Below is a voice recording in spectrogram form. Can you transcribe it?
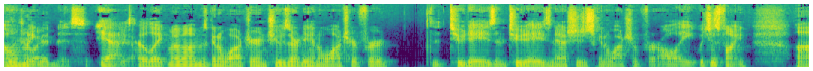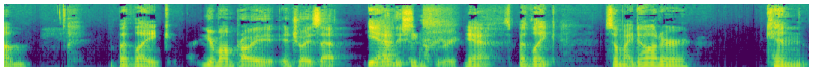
Oh, Oh my goodness. Yeah, Yeah. So like my mom's going to watch her and she was already going to watch her for the two days and two days. Now she's just going to watch them for all eight, which is fine. Um, but like, Your mom probably enjoys that. yeah, At least yeah. But like, so my daughter can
